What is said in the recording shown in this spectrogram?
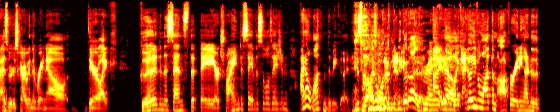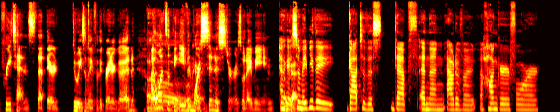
as we're describing them right now, they're like good in the sense that they are trying to save the civilization. I don't want them to be good. No, I don't want I'm them to be good either. Right. I know, like I don't even want them operating under the pretense that they're doing something for the greater good. I want something Oh, even more sinister, is what I mean. Okay, Okay. so maybe they got to this depth and then out of a, a hunger for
